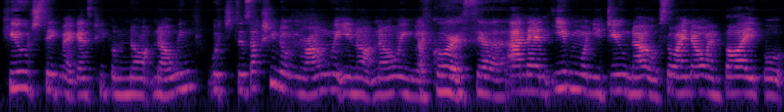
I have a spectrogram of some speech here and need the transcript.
huge stigma against people not knowing, which there's actually nothing wrong with you not knowing. Like, of course, yeah. and then even when you do know, so I know I'm bi, but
